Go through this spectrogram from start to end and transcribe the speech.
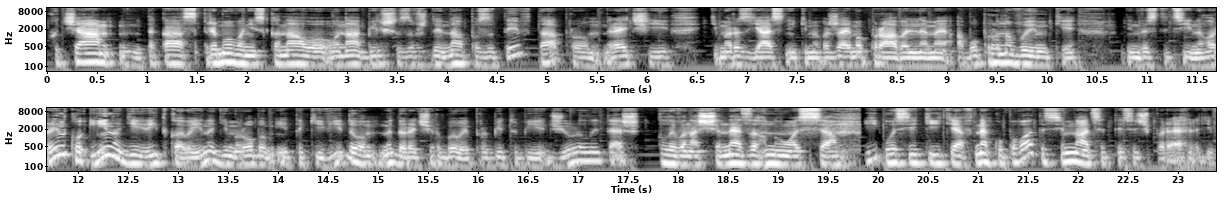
Хоча така спрямованість каналу вона більше завжди на позитив та про речі, які ми роз'яснюємо, які ми вважаємо правильними, або про новинки. Інвестиційного ринку іноді рідко, але іноді ми робимо і такі відео. Ми, до речі, робили про B2B Jewelry теж, коли вона ще не загнулася. І ось який ETF не купувати 17 тисяч переглядів.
